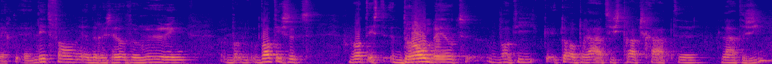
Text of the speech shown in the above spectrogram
uh, lid van en er is heel veel reuring. Wat is het, wat is het droombeeld wat die coöperatie straks gaat uh, laten zien?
